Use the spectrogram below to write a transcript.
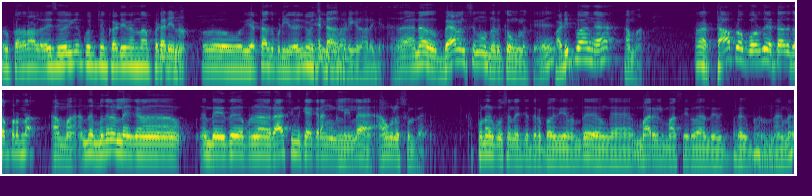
ஒரு பதினாலு வயசு வரைக்கும் கொஞ்சம் கடினம் தான் கடினம். ஒரு ஒரு எட்டாவது படிக்கிற வரைக்கும் எட்டாவது படிக்கிற வரைக்கும். ஆனால் பேலன்ஸ்னு ஒன்று இருக்குது உங்களுக்கு. படிப்பாங்க. ஆமாம் ஆனால் டாப்பில் போகிறது எட்டாவதுக்கு அப்புறம் தான் ஆமாம் அந்த மிதனில் இந்த இது அப்படின்னா ராசின்னு கேட்குறாங்க இல்லைங்களா? அவங்கள சொல்கிறேன் புனர்பூச நட்சத்திர பகுதியை வந்து அவங்க மார்கழி மாதம் இருபதாம் தேதிக்கு பிறகு பிறந்தாங்கன்னா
